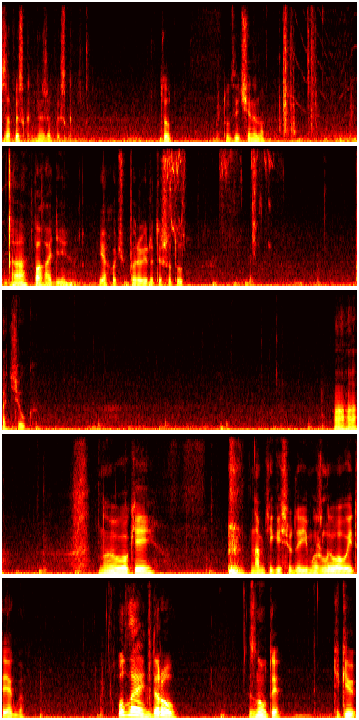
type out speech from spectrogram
Записка? Не записка. Тут. Тут відчинено? А, погоді. Я хочу перевірити, що тут. Пацюк. Ага. Ну окей. Нам тільки сюди і можливо вийти якби. Олень, здоров! Знов ти. Тільки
